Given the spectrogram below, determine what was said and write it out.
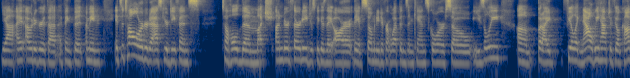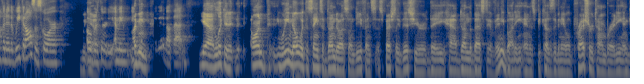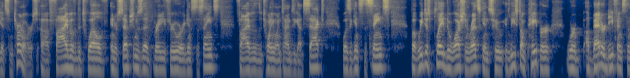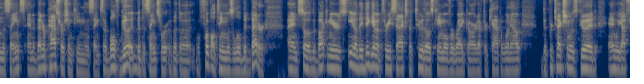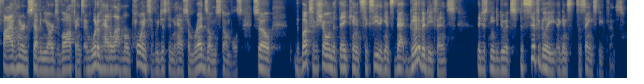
Yeah, I, I would agree with that. I think that, I mean, it's a tall order to ask your defense to hold them much under 30 just because they are, they have so many different weapons and can score so easily. Um, but I feel like now we have to feel confident that we could also score We- over 30. I mean, I mean- forget about that. Yeah, look at it. On we know what the Saints have done to us on defense, especially this year. They have done the best of anybody, and it's because they've been able to pressure Tom Brady and get some turnovers. Uh, five of the twelve interceptions that Brady threw were against the Saints. Five of the twenty-one times he got sacked was against the Saints. But we just played the Washington Redskins, who, at least on paper, were a better defense than the Saints and a better pass rushing team than the Saints. They're both good, but the Saints were, but the football team was a little bit better. And so the Buccaneers, you know, they did give up three sacks, but two of those came over right guard after Cappa went out. The protection was good, and we got 507 yards of offense, and would have had a lot more points if we just didn't have some red zone stumbles. So the Bucks have shown that they can succeed against that good of a defense. They just need to do it specifically against the Saints defense.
